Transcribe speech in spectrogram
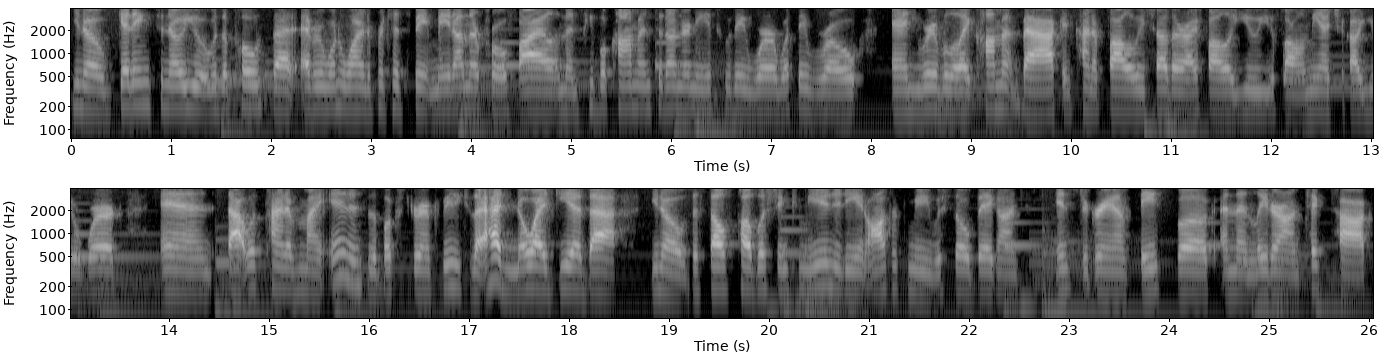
you know, getting to know you. It was a post that everyone who wanted to participate made on their profile, and then people commented underneath who they were, what they wrote, and you were able to like comment back and kind of follow each other. I follow you, you follow me, I check out your work. And that was kind of my in into the Bookstagram community because I had no idea that, you know, the self publishing community and author community was so big on Instagram, Facebook, and then later on TikTok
